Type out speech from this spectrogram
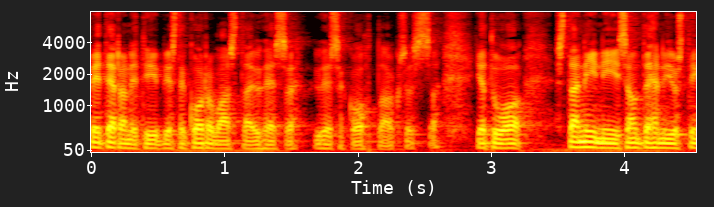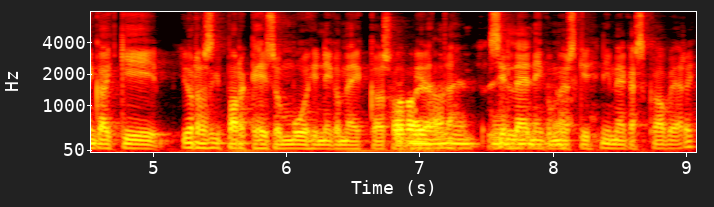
veteranityypistä korvaan sitä yhdessä, yhdessä kohtauksessa. Ja tuo Stani, niin se on tehnyt justiin kaikki Jurassic Parkeihin on muihin niin meikkaushommia, oh, että niin, silleen niin, niin myöskin nimekäs kaveri.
